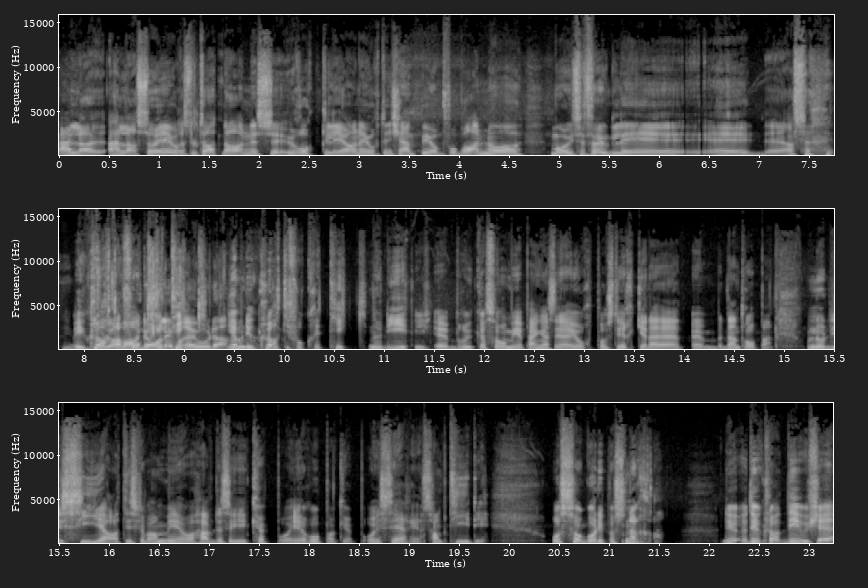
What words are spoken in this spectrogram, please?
eller, ellers så er jo resultatene hans urokkelige. Han har gjort en kjempejobb for Brann, og må jo selvfølgelig eh, altså, Det er jo klart han ha får kritikk. perioder. Ja, men det er jo klart de får kritikk når de eh, bruker så mye penger som de har gjort på å styrke det, eh, den troppen. Og når de sier at de skal være med og hevde seg i cup og i europacup og i serie samtidig, og så går de på snørra. Det, det, er jo klart, det, er jo ikke,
